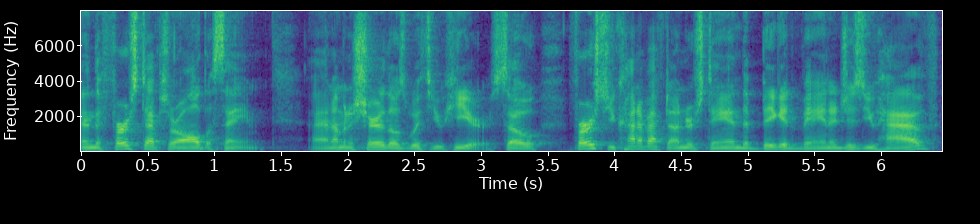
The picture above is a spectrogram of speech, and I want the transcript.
and the first steps are all the same. And I'm going to share those with you here. So, first, you kind of have to understand the big advantages you have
